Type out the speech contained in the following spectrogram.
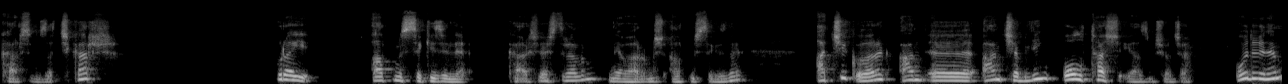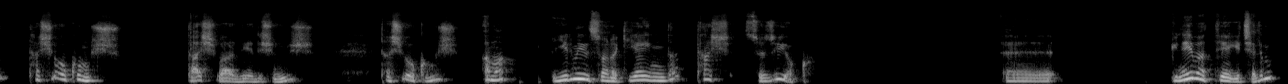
karşımıza çıkar. Burayı 68 ile karşılaştıralım. Ne varmış 68'de? Açık olarak An, e, ol taş yazmış hocam. O dönem taşı okumuş. Taş var diye düşünmüş. Taşı okumuş ama 20 yıl sonraki yayında taş sözü yok. Ee, Güneybatı'ya geçelim.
